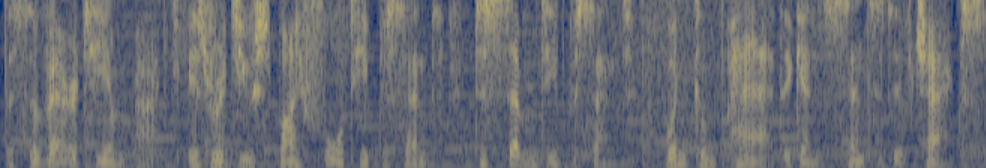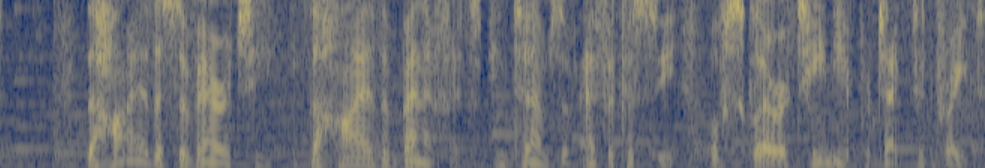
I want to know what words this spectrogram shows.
The severity impact is reduced by 40% to 70% when compared against sensitive checks. The higher the severity, the higher the benefit in terms of efficacy of sclerotinia protector trait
